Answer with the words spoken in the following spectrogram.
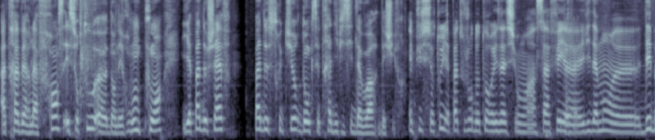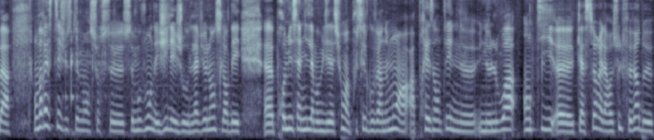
à travers la France et surtout dans des ronds-points. Il n'y a pas de chef, pas de structure, donc c'est très difficile d'avoir des chiffres. Et puis surtout, il n'y a pas toujours d'autorisation. Hein. Ça fait, euh, évidemment euh, débat. On va rester justement sur ce, mouvement des Gilets jaunes. La violence lors des euh, premiers samedis de la mobilisation a poussé le gouvernement à, présenter une, loi anti-casseurs. Elle a reçu le feu vert de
